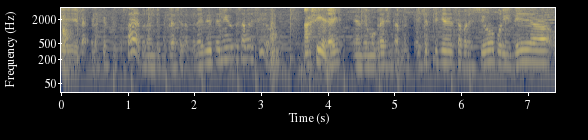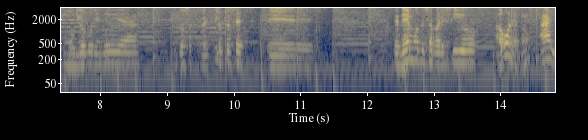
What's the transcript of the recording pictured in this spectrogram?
porque la, gente no sabe, pero en democracia también hay detenidos desaparecidos. Así es. En democracia también hay gente que desapareció por idea o murió por idea y cosas por el estilo. Entonces, eh, tenemos desaparecidos ahora, ¿no? Hay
